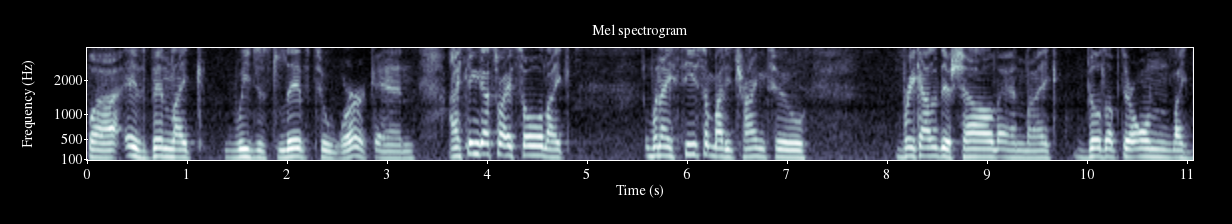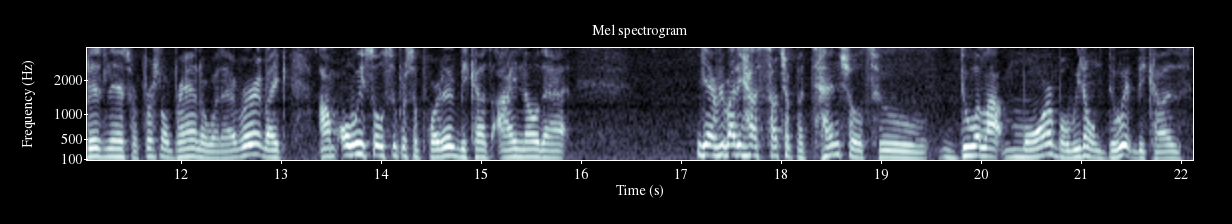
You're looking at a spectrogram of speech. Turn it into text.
but it's been like we just live to work, and I think that's why it's so like when I see somebody trying to break out of their shell and like build up their own like business or personal brand or whatever like i'm always so super supportive because i know that yeah, everybody has such a potential to do a lot more, but we don't do it because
